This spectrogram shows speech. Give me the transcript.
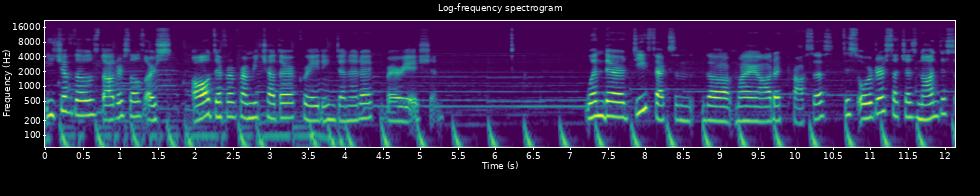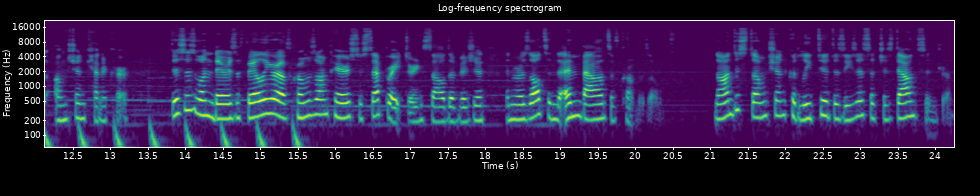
Each of those daughter cells are all different from each other, creating genetic variation. When there are defects in the meiotic process, disorders such as non-disjunction can occur. This is when there is a failure of chromosome pairs to separate during cell division and results in the imbalance of chromosomes. Non-disjunction could lead to diseases such as Down syndrome.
